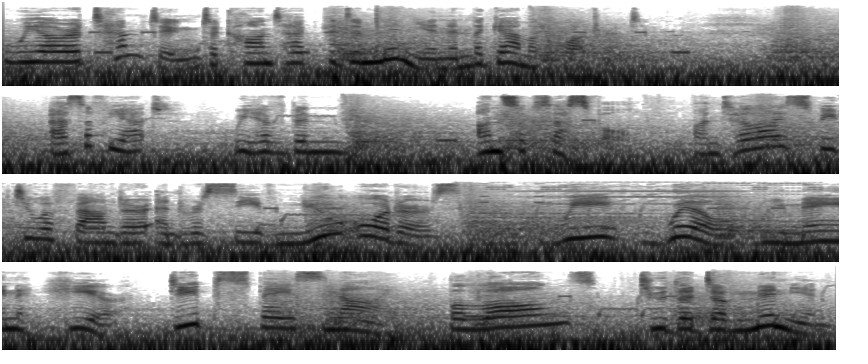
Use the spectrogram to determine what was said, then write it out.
We are attempting to contact the Dominion in the Gamma Quadrant. As of yet, we have been unsuccessful. Until I speak to a founder and receive new orders, we will remain here. Deep Space Nine belongs to the Dominion.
